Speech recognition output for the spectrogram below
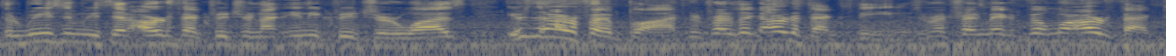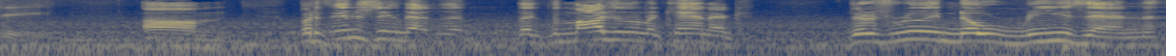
the reason we said artifact creature, not any creature, was it was an artifact block. We're trying to make artifact themes. We're trying to make it feel more artifacty. Um, but it's interesting that the, like the modular mechanic there's really no reason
